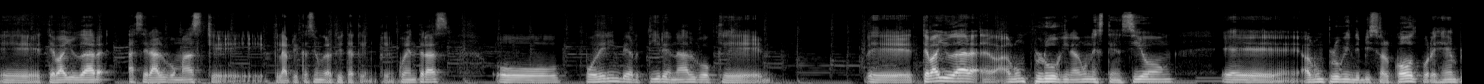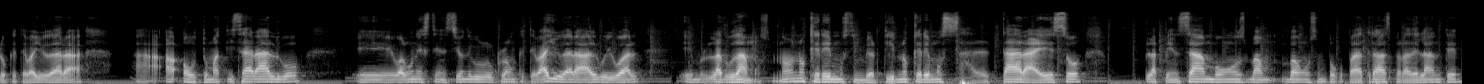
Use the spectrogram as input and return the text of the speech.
eh, te va a ayudar a hacer algo más que, la aplicación gratuita que, encuentras o poder invertir en algo que eh, te va a ayudar, eh, algún plugin, alguna extensión, algún plugin de Visual Code, por ejemplo, que te va a ayudar a, automatizar algo o alguna extensión de Google Chrome que te va a ayudar a algo igual. la dudamos, ¿no? No queremos invertir, no queremos saltar a eso, la pensamos, vamos un poco para atrás, para adelante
